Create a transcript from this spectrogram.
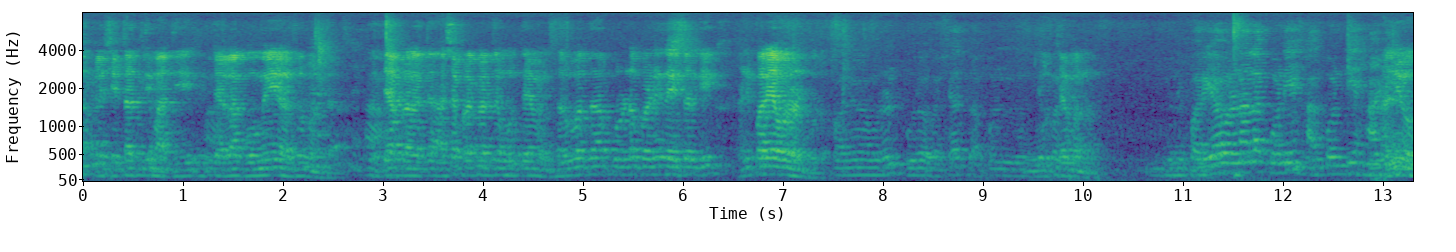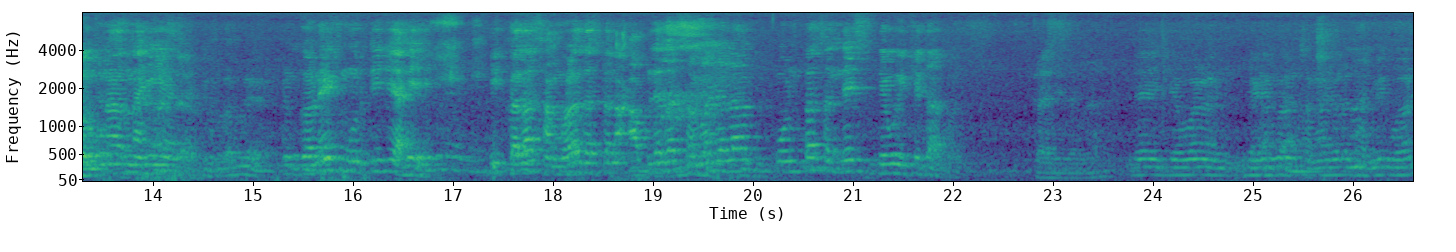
आपल्या शेतातली माती त्याला गोमे असं म्हणतात. त्या प्रकारच्या अशा प्रकारच्या मूर्त्या सर्वदा पूर्णपणे नैसर्गिक आणि पर्यावरणपूरक पर्यावरण पूरक अशाच आपण मूर्ती मूर्त्या बनवतो. म्हणजे पर्यावरणाला कोणी कोणती हानी पोहोचणार नाही गणेश मूर्ती जी आहे ही कला सांभाळत असताना आपल्याला समाजाला कोणता संदेश देऊ इच्छिता आपण काय ते त्यांना? जेवण जेणेकरून समाजाला धार्मिक वळण.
